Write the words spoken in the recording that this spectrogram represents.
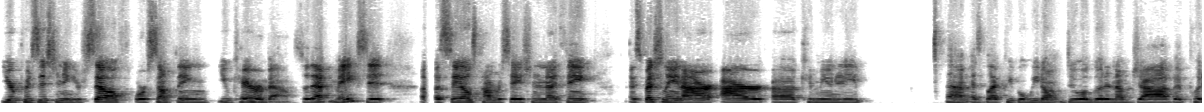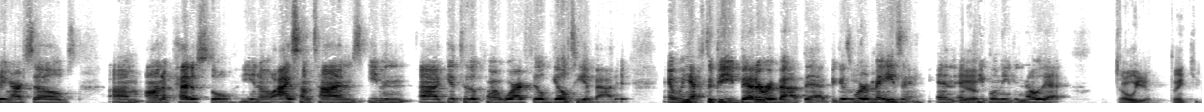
you're positioning yourself or something you care mm-hmm. about. So that makes it a sales conversation. And I think, especially in our, our uh, community, um, as Black people, we don't do a good enough job at putting ourselves um, on a pedestal. You know, I sometimes even uh, get to the point where I feel guilty about it. And we have to be better about that because we're amazing and, and people need to know that. Oh, yeah. Thank you.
